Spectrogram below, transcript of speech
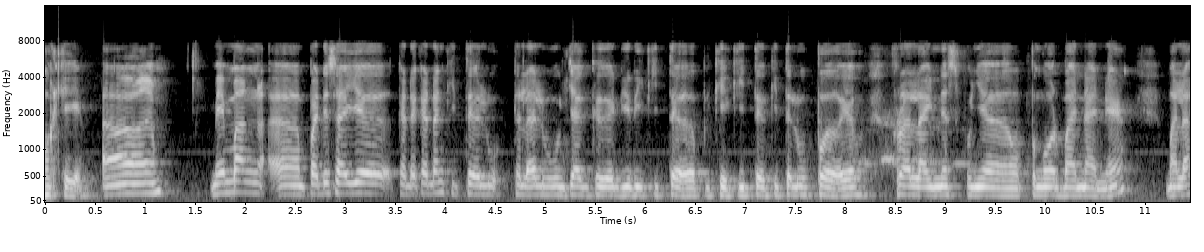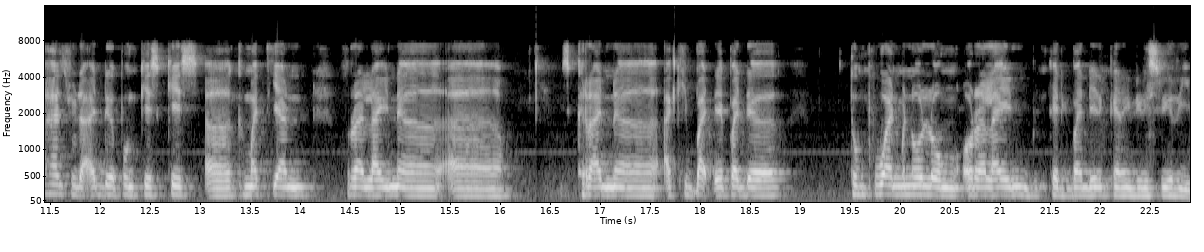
Okey. Uh memang uh, pada saya kadang-kadang kita terlalu jaga diri kita fikir kita kita lupa ya frontliners punya pengorbanan ya malahan sudah ada pun kes-kes uh, kematian frontliner uh, kerana akibat daripada tumpuan menolong orang lain dibandingkan diri sendiri.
